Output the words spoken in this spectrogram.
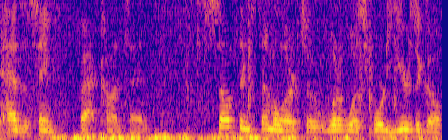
has the same fat content, something similar to what it was 40 years ago,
